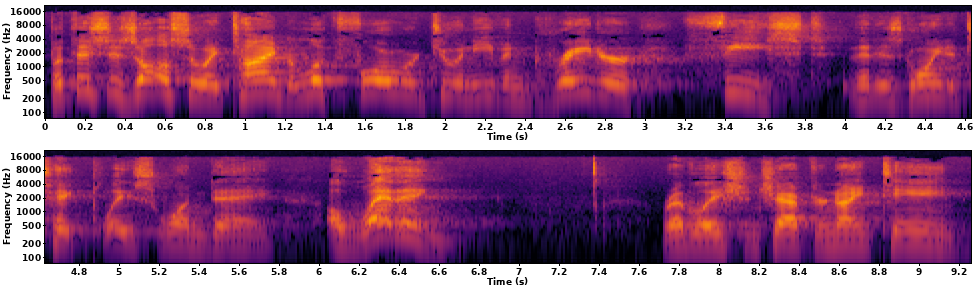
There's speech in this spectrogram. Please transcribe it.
but this is also a time to look forward to an even greater feast that is going to take place one day a wedding. Revelation chapter 19,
